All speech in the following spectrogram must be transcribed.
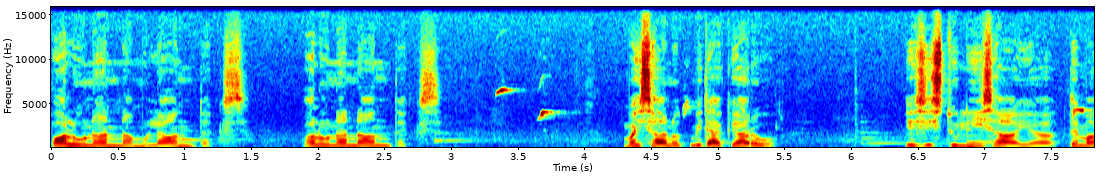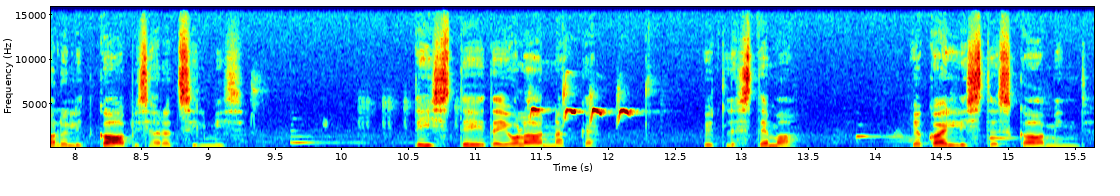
Palun anna mulle andeks palun anna andeks. ma ei saanud midagi aru. ja siis tuli isa ja temal olid ka pisarad silmis. teist teed ei ole, Annake, ütles tema ja kallistas ka mind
